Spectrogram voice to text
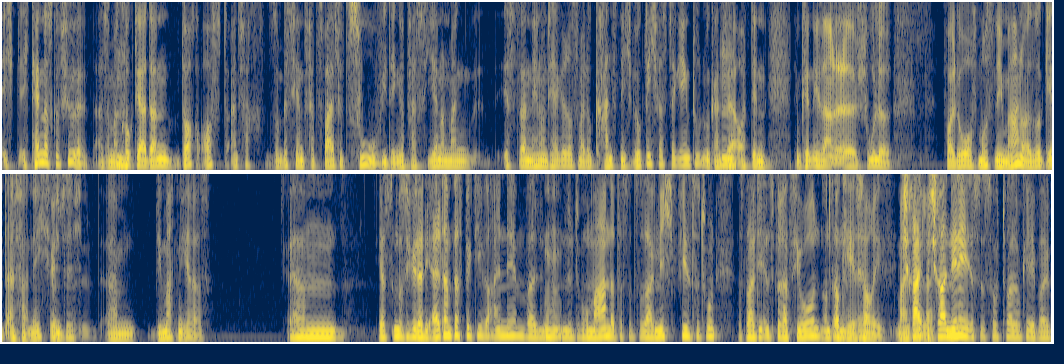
ich ich kenne das Gefühl. Also man Mhm. guckt ja dann doch oft einfach so ein bisschen verzweifelt zu, wie Dinge passieren und man ist dann hin und her gerissen, weil du kannst nicht wirklich was dagegen tun. Du kannst Mhm. ja auch den, dem Kind nicht sagen, äh, Schule, voll doof, muss nicht machen oder so, geht einfach nicht. Und ähm, wie macht denn ihr das? Ähm, jetzt muss ich wieder die Elternperspektive einnehmen, weil Mhm. mit dem Roman hat das sozusagen nicht viel zu tun. Das war halt die Inspiration und dann. Okay, äh, sorry. Ich mein schreibe, ich schreibe, nee, nee, es ist total okay, weil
